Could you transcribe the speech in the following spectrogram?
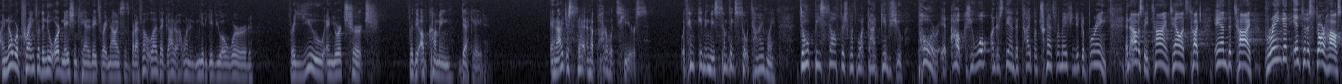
I know we're praying for the new ordination candidates right now. He says, but I felt led that God wanted me to give you a word for you and your church for the upcoming decade. And I just sat in a puddle of tears with him giving me something so timely. Don't be selfish with what God gives you pour it out because you won't understand the type of transformation you could bring. And obviously, time, talents, touch, and the tithe. Bring it into the storehouse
